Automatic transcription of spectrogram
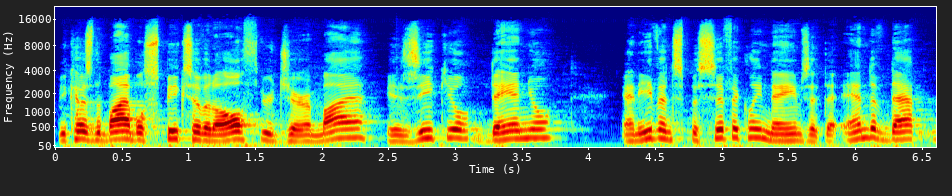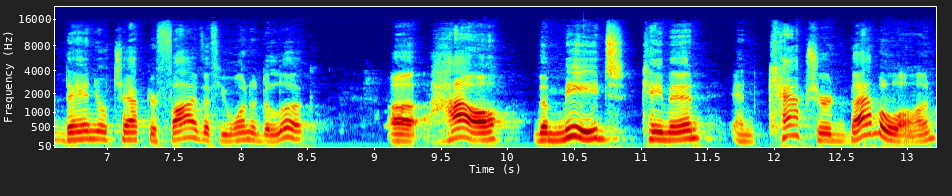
because the Bible speaks of it all through Jeremiah, Ezekiel, Daniel, and even specifically names at the end of Daniel chapter 5, if you wanted to look, uh, how the Medes came in and captured Babylon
